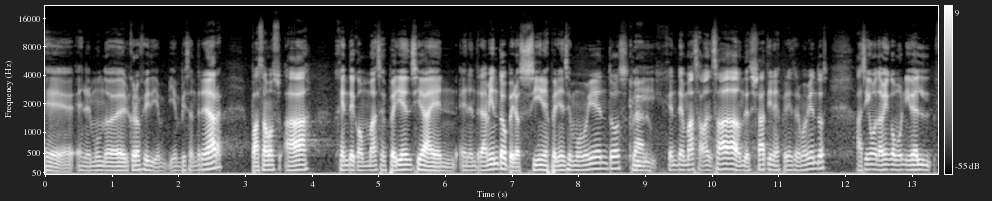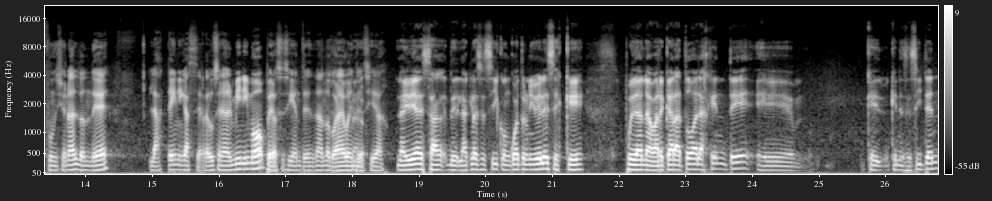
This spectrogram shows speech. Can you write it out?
eh, en el mundo del CrossFit y, em- y empieza a entrenar, pasamos a gente con más experiencia en, en entrenamiento, pero sin experiencia en movimientos, Claro. y gente más avanzada donde ya tiene experiencia en movimientos, así como también como un nivel funcional donde las técnicas se reducen al mínimo, pero se sigue entrenando con algo de Claro. intensidad. La idea de, esa- de la clase así con cuatro niveles es que puedan abarcar a toda la gente eh, que, que necesiten,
